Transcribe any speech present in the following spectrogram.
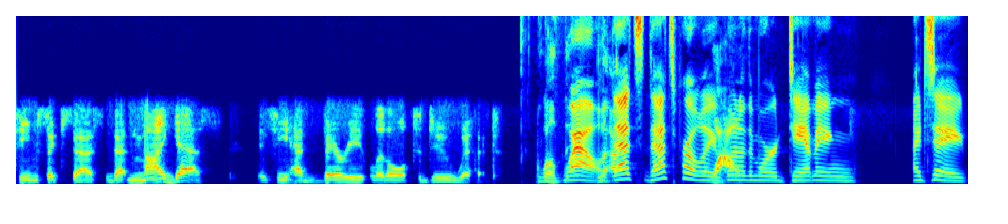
team success that my guess is he had very little to do with it. well, Wow, I- that's that's probably Wow. one of the more damning, I'd say,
